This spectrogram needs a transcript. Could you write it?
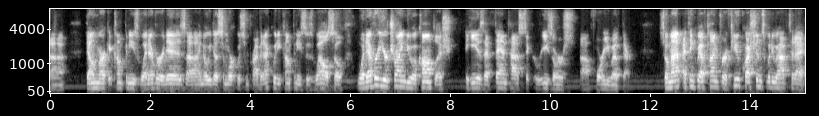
uh, down market companies, whatever it is. Uh, I know he does some work with some private equity companies as well. So, whatever you're trying to accomplish, he is a fantastic resource uh, for you out there. So, Matt, I think we have time for a few questions. What do you have today?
